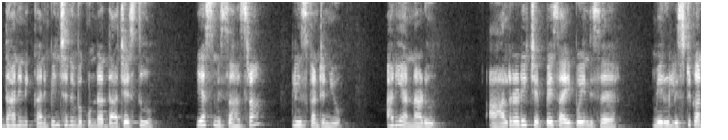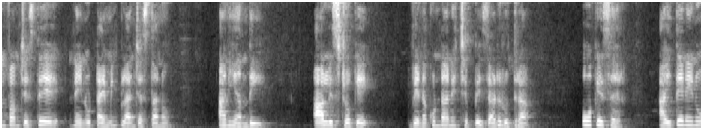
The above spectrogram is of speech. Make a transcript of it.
దానిని కనిపించనివ్వకుండా దాచేస్తూ yes miss Sahasra please continue అని అన్నాడు. ఆల్రెడీ చెప్పేసి అయిపోయింది సార్ మీరు లిస్ట్ కన్ఫర్మ్ చేస్తే నేను టైమింగ్ ప్లాన్ చేస్తాను అని అంది. ఆ లిస్ట్ ఓకే. వినకుండానే చెప్పేశాడు రుద్ర. ఓకే సార్ అయితే నేను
